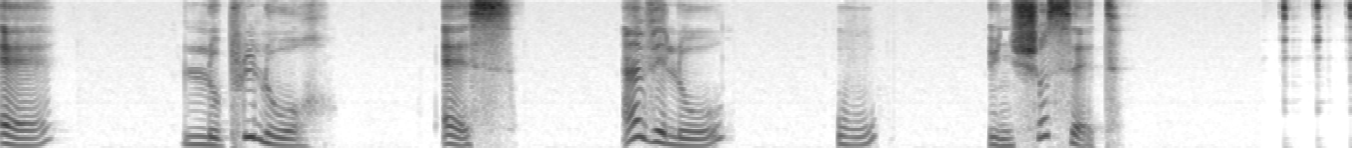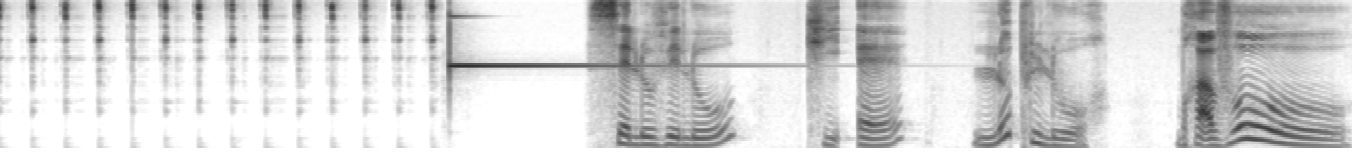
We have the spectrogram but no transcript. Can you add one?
est le plus lourd? Est-ce un vélo ou une chaussette? C'est le vélo qui est le plus lourd. Bravo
